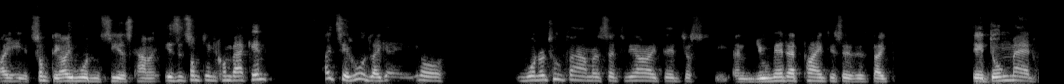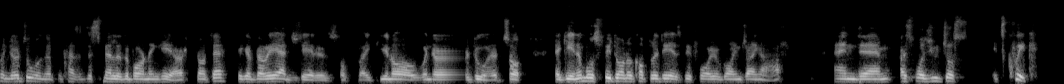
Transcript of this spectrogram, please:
I, it's something I wouldn't see as common. Is it something to come back in? I'd say it would. Like, you know, one or two farmers said to me, all right, they just, and you made that point, he says, it's like, they don't mad when they're doing it because of the smell of the burning hair, don't they? They get very agitated and stuff, like, you know, when they're doing it. So, again, it must be done a couple of days before you're going drying off. And um, I suppose you just, it's quick.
